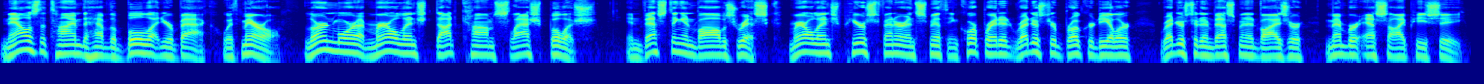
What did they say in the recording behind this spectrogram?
Now's the time to have the bull at your back with Merrill. Learn more at merrilllynch.com/bullish. Investing involves risk. Merrill Lynch, Pierce, Fenner and Smith Incorporated, registered broker-dealer, registered investment advisor, member SIPC.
